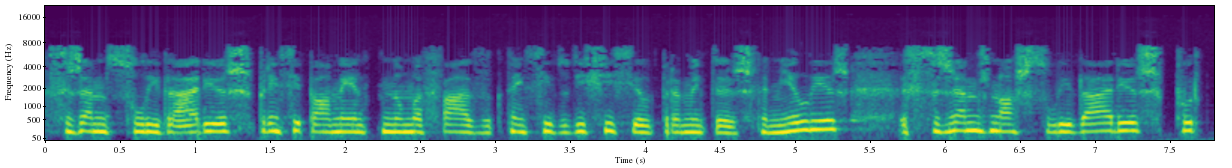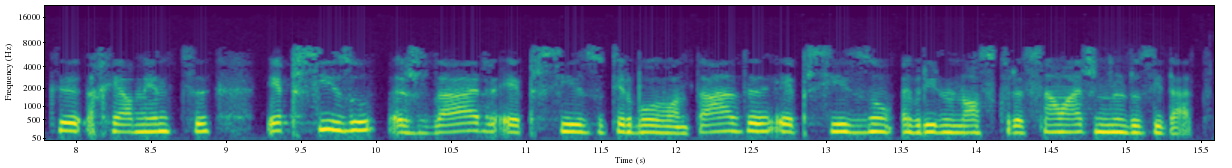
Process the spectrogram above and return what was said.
sejamos solidários, principalmente numa fase que tem sido difícil para muitas famílias, sejamos nós solidários porque realmente é preciso ajudar, é preciso ter boa vontade, é preciso abrir o nosso coração à generosidade.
